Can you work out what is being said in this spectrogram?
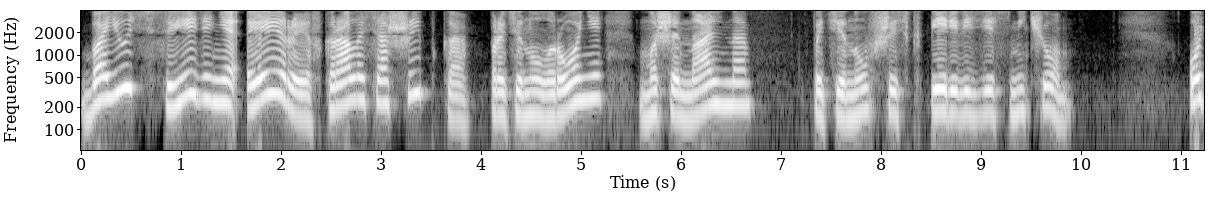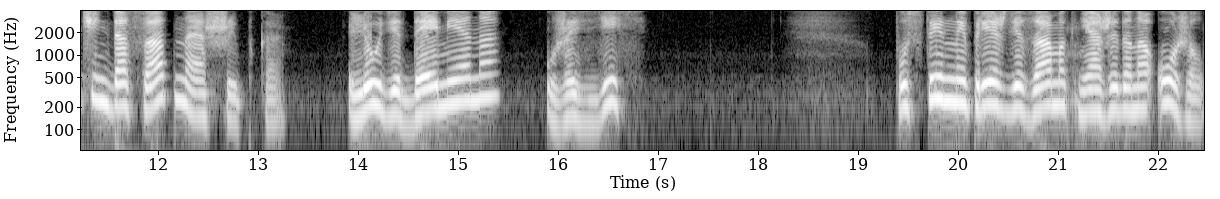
«Боюсь, в сведения Эйры вкралась ошибка», — протянул Рони, машинально потянувшись к перевязи с мечом. Очень досадная ошибка. Люди Демиана уже здесь. Пустынный прежде замок неожиданно ожил,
